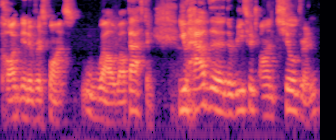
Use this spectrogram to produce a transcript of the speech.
cognitive response while while fasting. You have the the research on children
